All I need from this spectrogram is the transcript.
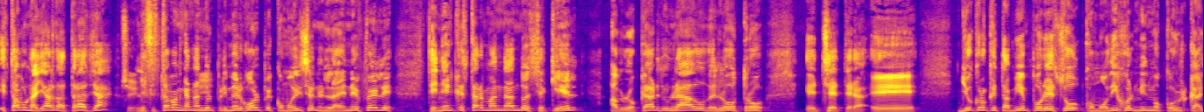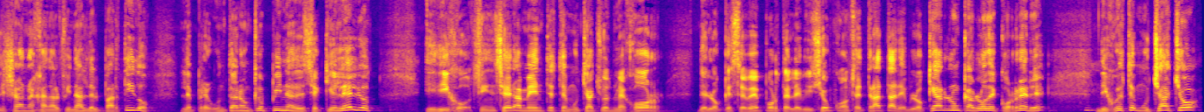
estaba una yarda atrás ya. Les estaban ganando el primer golpe, como dicen en la NFL. Tenían que estar mandando a Ezequiel a bloquear de un lado, del otro, etcétera. Eh, yo creo que también por eso, como dijo el mismo coach Kyle Shanahan al final del partido. Le preguntaron qué opina de Ezequiel Elliott y dijo, sinceramente, este muchacho es mejor de lo que se ve por televisión cuando se trata de bloquear, nunca habló de correr, ¿eh? Dijo, este muchacho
